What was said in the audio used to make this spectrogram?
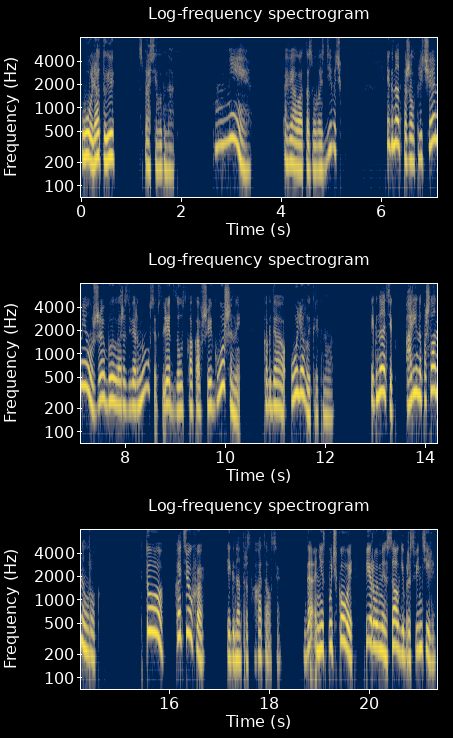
«Оля, а ты?» — спросил Игнат. «Не», — вяло отозвалась девочка. Игнат пожал плечами и уже было развернулся вслед за ускакавшей Гошиной, когда Оля выкрикнула. «Игнатик, Арина пошла на урок?» «Кто? Катюха?» Игнат расхохотался. «Да, не с Пучковой, первыми с алгебры свинтили».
